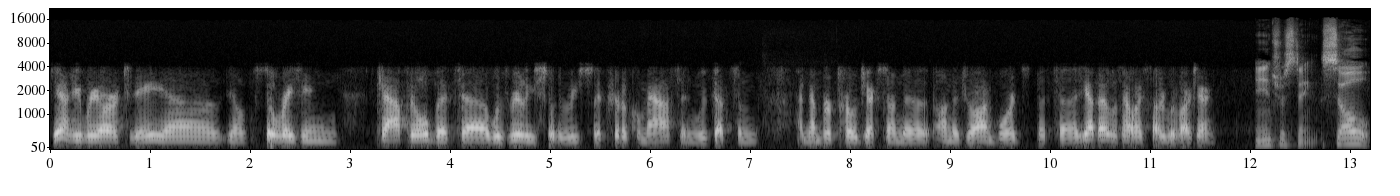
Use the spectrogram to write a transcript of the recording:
yeah, here we are today. Uh, you know, still raising capital, but uh, we've really sort of reached a critical mass, and we've got some a number of projects on the on the drawing boards. But uh, yeah, that was how I started with Arterran. Interesting. So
